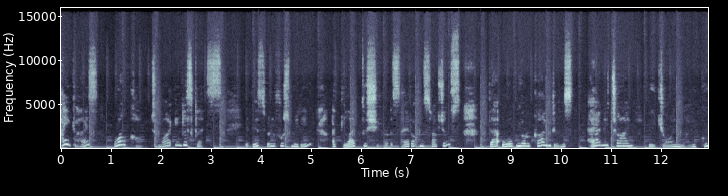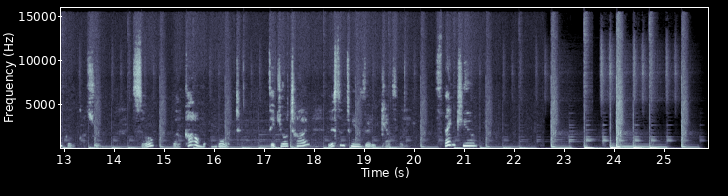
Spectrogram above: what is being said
Hi guys, welcome to my English class. In this very first meeting, I'd like to share a set of instructions that will be your guidance anytime you join my Google Classroom. So, welcome on board. Take your time, listen to me very carefully. Thank you.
